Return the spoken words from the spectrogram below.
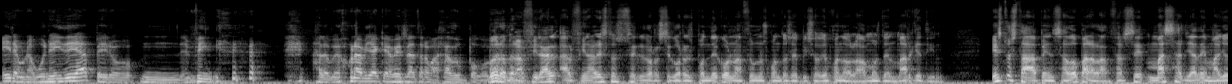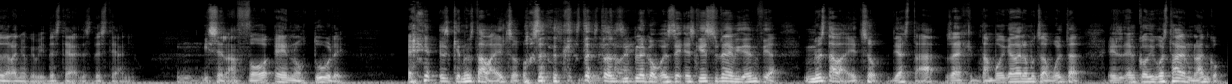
era una buena idea, pero mm, en fin, a lo mejor había que haberla trabajado un poco más. Bueno, pero al final, al final esto se, se corresponde con hace unos cuantos episodios cuando hablábamos del marketing. Esto estaba pensado para lanzarse más allá de mayo del año que viene, de este, de este año. Y se lanzó en octubre. es que no estaba hecho. O sea, es que esto es tan simple como. Es, es, que es una evidencia. No estaba hecho, ya está. O sea, es que tampoco hay que darle muchas vueltas. El, código estaba en blanco.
